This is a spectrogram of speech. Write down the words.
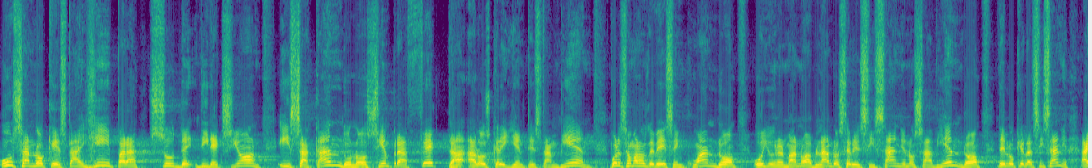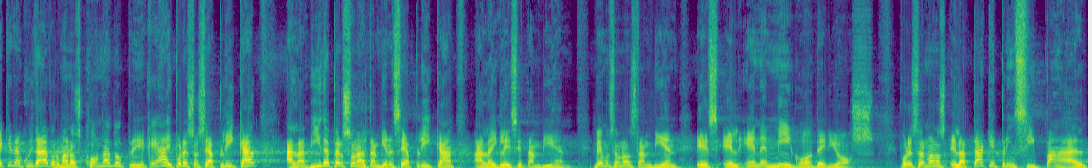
usan lo que está allí para su dirección y sacándolo siempre afecta a los creyentes también. Por eso, hermanos, de vez en cuando oye un hermano hablando sobre cizaña, no sabiendo de lo que es la cizaña. Hay que tener cuidado, hermanos, con la doctrina que hay. Por eso se aplica a la vida personal, también se aplica a la iglesia también. Vemos, hermanos, también es el enemigo de Dios. Por eso, hermanos, el ataque principal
